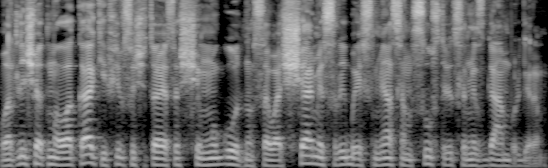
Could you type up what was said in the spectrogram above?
В отличие от молока, кефир сочетается с чем угодно, с овощами, с рыбой, с мясом, с устрицами, с гамбургером.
